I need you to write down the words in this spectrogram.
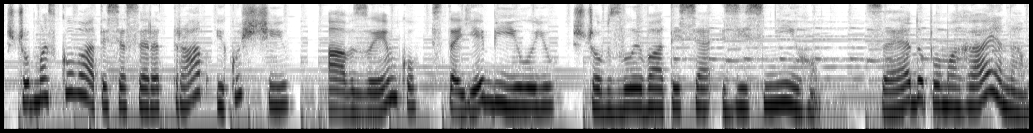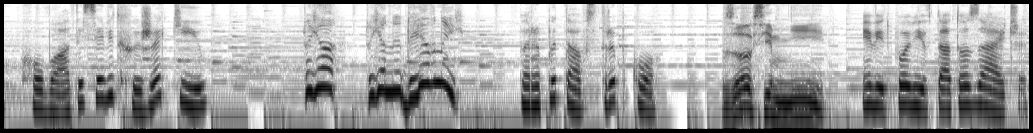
щоб маскуватися серед трав і кущів, а взимку стає білою, щоб зливатися зі снігом. Це допомагає нам ховатися від хижаків. То я, то я не дивний? перепитав Стрибко. Зовсім ні. Відповів тато зайчик.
